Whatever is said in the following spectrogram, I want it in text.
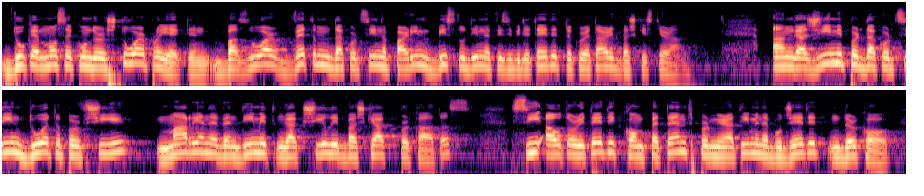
duke mos e kundërshtuar projektin, bazuar vetëm në dakordësi në parim mbi studimin e fizibilitetit të kryetarit Bashkisë Tiranë. Angazhimi për dakordësinë duhet të përfshijë marrjen e vendimit nga Këshilli Bashkiak përkatës, si autoriteti kompetent për miratimin e buxhetit, ndërkohë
